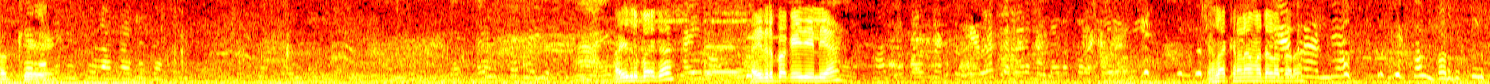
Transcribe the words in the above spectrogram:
ಓಕೆ ಐದು ರೂಪಾಯಿಗ ಐದು ರೂಪಾಯಿ ಐದು ಇಲ್ಲಿಯಾ ಎಲ್ಲ ಕನ್ನಡ ಮಾತಾಡತ್ತಾರ? ಬಡ್ಸ್ಕೊಂಡು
